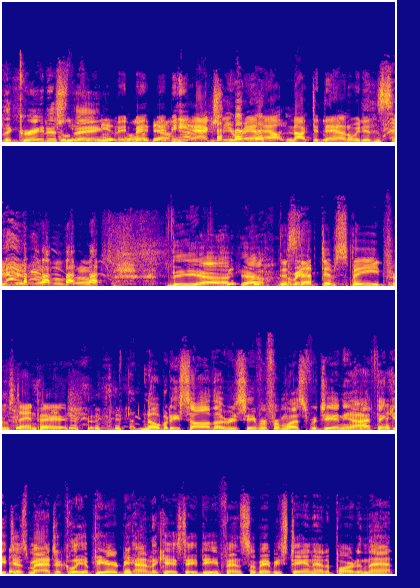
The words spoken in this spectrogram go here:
the greatest We- thing. we I mean, may- maybe he actually ran out and knocked it down and we didn't see it. I don't know. The uh, yeah, I mean, Deceptive speed from Stan Parrish. nobody saw the receiver from West Virginia. I think he just magically appeared behind the K State defense, so maybe Stan had a part in that.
